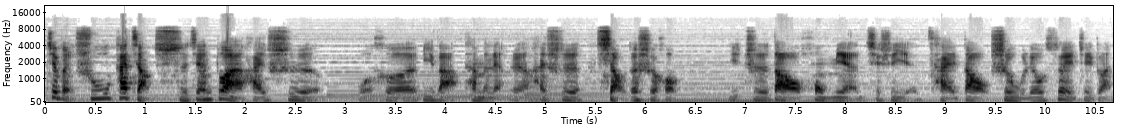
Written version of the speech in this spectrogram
这本书它讲时间段还是我和丽娜他们两人还是小的时候。一直到后面，其实也才到十五六岁这段，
